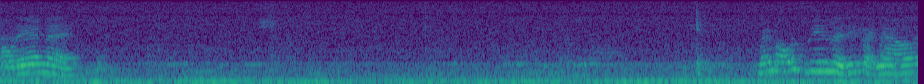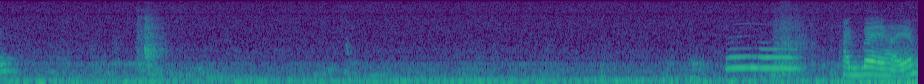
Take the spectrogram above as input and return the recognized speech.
Màu đen nè. Mấy mẫu jean này đi cả nhà ơi. Khánh về hả em?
